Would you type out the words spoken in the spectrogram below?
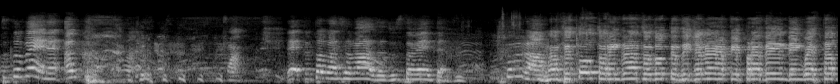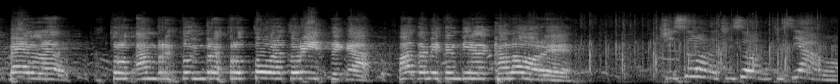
Tutto bene? Ancora? Eh, tutto basa basa, giustamente. Come va? Innanzitutto ringrazio tutti i siciliani che presenti in questa bella infrastruttura turistica. Fatemi sentire il calore. Ci sono, ci sono, ci siamo.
